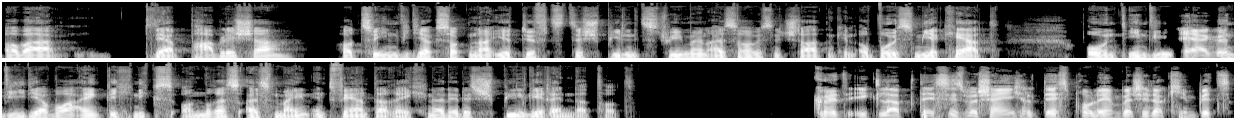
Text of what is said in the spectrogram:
aber der Publisher hat zu Nvidia gesagt, na, ihr dürft das Spiel nicht streamen, also habe ich es nicht starten können, obwohl es mir kehrt. Und Nvi ja, Nvidia war eigentlich nichts anderes als mein entfernter Rechner, der das Spiel gerendert hat. Gut, ich glaube, das ist wahrscheinlich halt das Problem, weil da kommt jetzt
